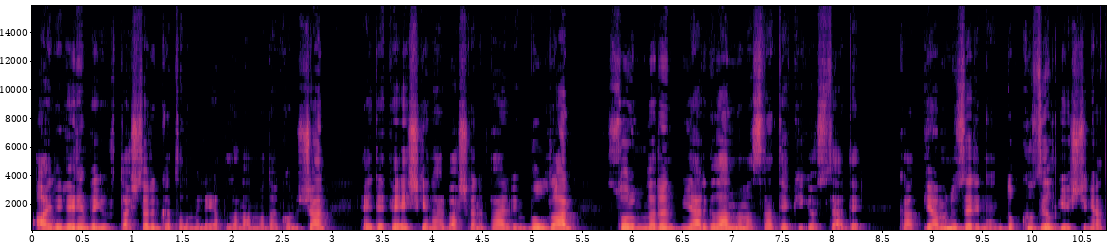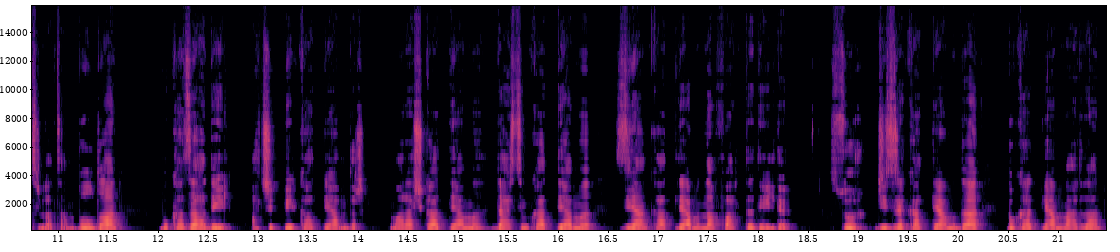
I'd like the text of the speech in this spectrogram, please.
ailelerin ve yurttaşların katılımıyla yapılan anmada konuşan HDP eş genel başkanı Pervin Buldan sorumluların yargılanmamasına tepki gösterdi. Katliamın üzerinden 9 yıl geçtiğini hatırlatan Buldan bu kaza değil açık bir katliamdır. Maraş katliamı, Dersim katliamı, Zilan katliamından farklı değildir. Sur, Cizre katliamı da bu katliamlardan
